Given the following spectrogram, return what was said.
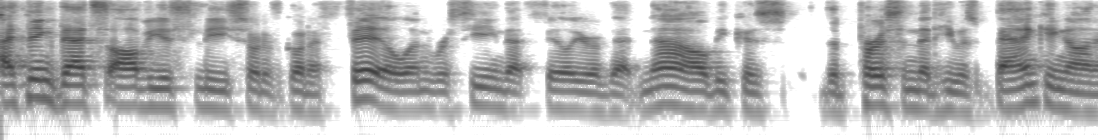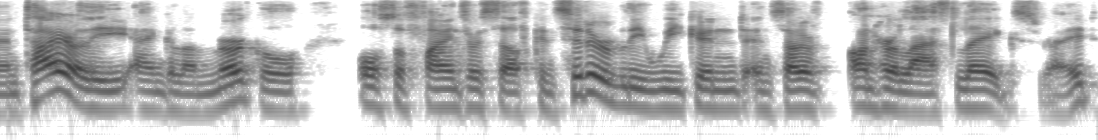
I think that's obviously sort of going to fail, and we're seeing that failure of that now because the person that he was banking on entirely, Angela Merkel, also finds herself considerably weakened and sort of on her last legs, right?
